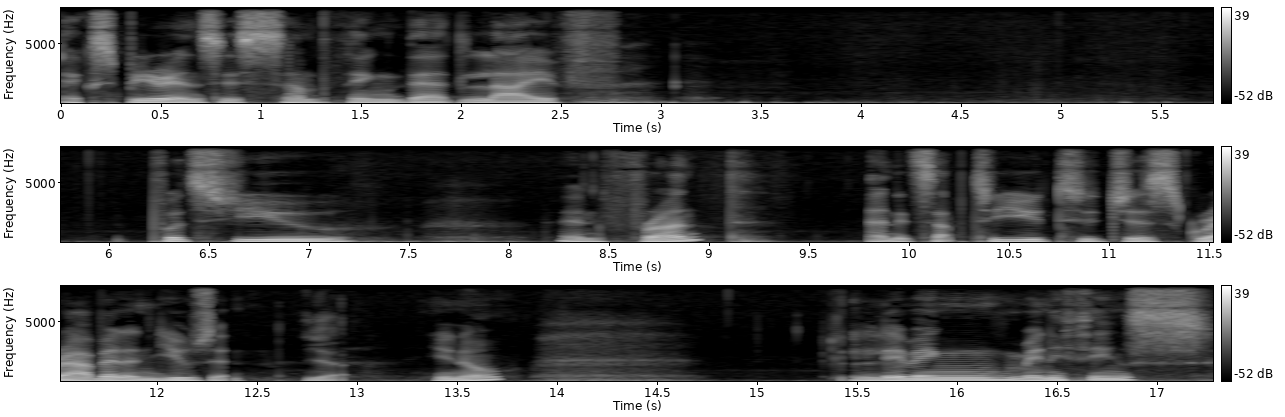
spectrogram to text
experience is something that life puts you in front and it's up to you to just grab it and use it. Yeah, you know? Living many things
